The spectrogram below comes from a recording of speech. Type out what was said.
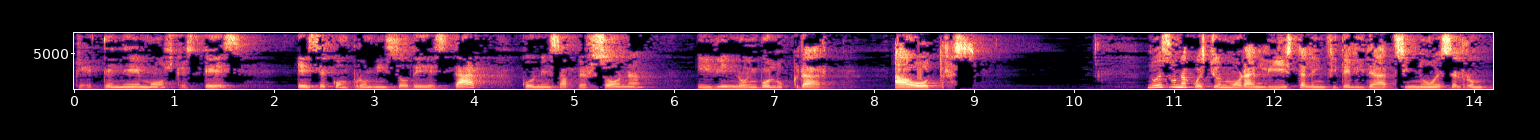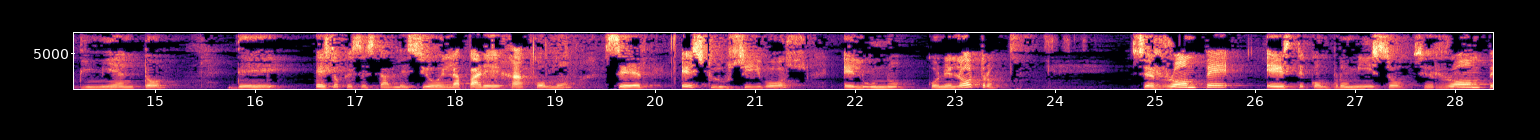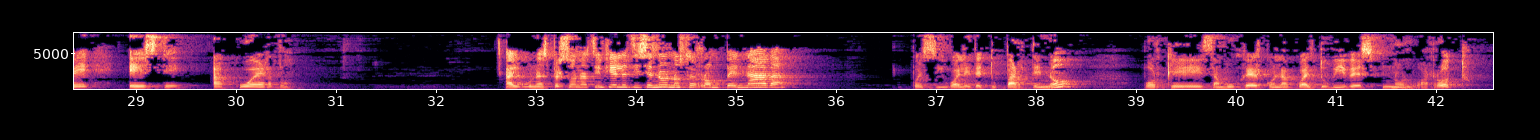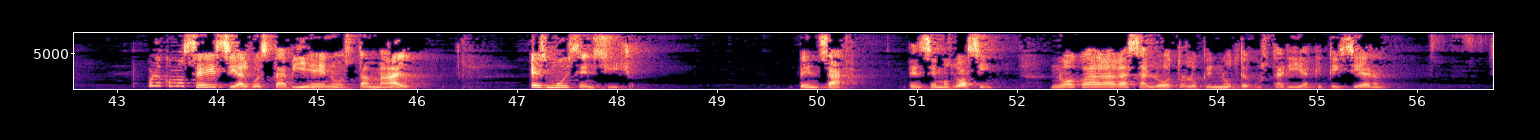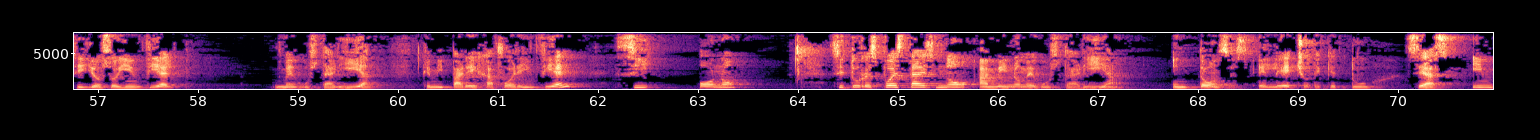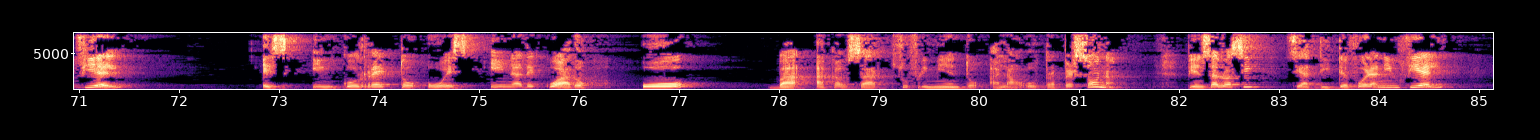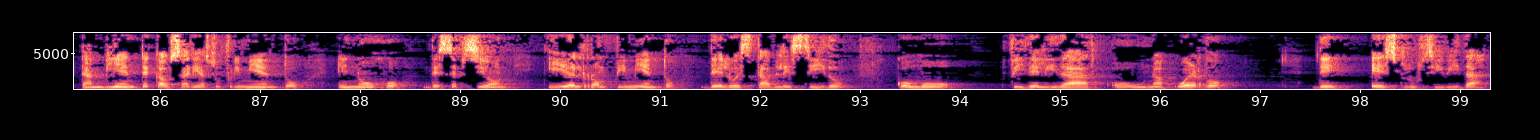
que tenemos, que es ese compromiso de estar con esa persona y de no involucrar a otras. No es una cuestión moralista la infidelidad, sino es el rompimiento de eso que se estableció en la pareja como ser exclusivos el uno con el otro. Se rompe este compromiso, se rompe este acuerdo. Algunas personas infieles dicen, no, no se rompe nada. Pues igual y de tu parte no, porque esa mujer con la cual tú vives no lo ha roto. Ahora, ¿cómo sé si algo está bien o está mal? Es muy sencillo. Pensar, pensémoslo así. No hagas al otro lo que no te gustaría que te hicieran. Si yo soy infiel, ¿me gustaría que mi pareja fuera infiel? Sí o no. Si tu respuesta es no, a mí no me gustaría, entonces el hecho de que tú seas infiel es incorrecto o es inadecuado o va a causar sufrimiento a la otra persona. Piénsalo así, si a ti te fueran infiel, también te causaría sufrimiento, enojo, decepción y el rompimiento de lo establecido como fidelidad o un acuerdo de exclusividad.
